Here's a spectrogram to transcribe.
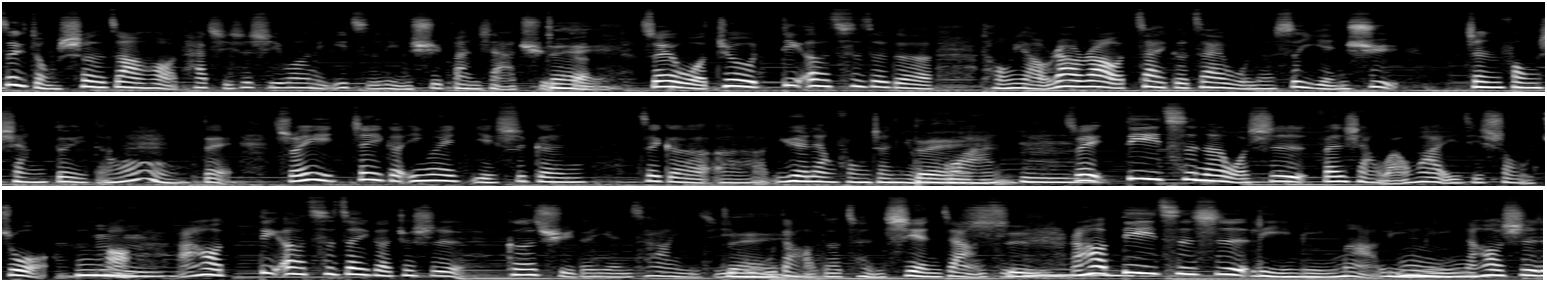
这种社造哈，它其实希望你一直连续办下去的，对，所以我就第二次这个童谣绕绕载歌载舞呢，是延续针锋相对的。哦，对，所以这个因为也是跟。这个呃，月亮风筝有关，嗯，所以第一次呢，我是分享文化以及手作，嗯，好，然后第二次这个就是歌曲的演唱以及舞蹈的呈现这样子，然后第一次是李明嘛，李明，然后是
